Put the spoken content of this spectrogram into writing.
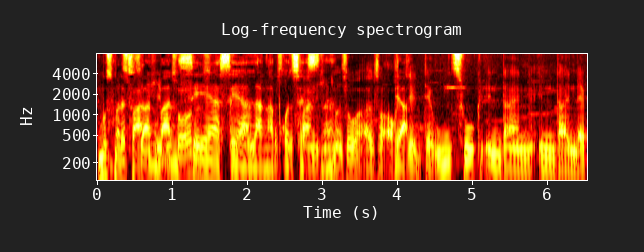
Muss man Das dazu sagen, war ein sehr, sehr langer das, Prozess, Das war nicht ne? immer so. Also auch Ja. der, der Umzug in dein, in dein Lab,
